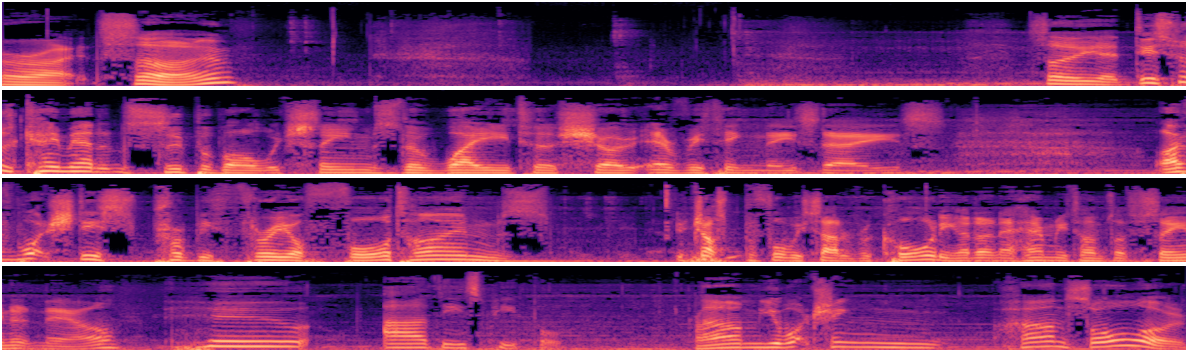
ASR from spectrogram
Alright, so. So yeah, this was came out at the Super Bowl, which seems the way to show everything these days. I've watched this probably three or four times just before we started recording. I don't know how many times I've seen it now. Who are these people? Um, you're watching Han Solo.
